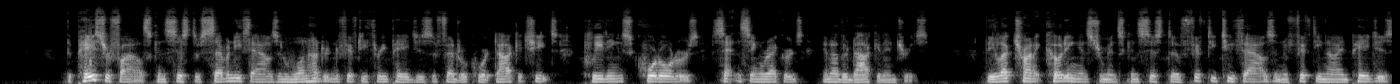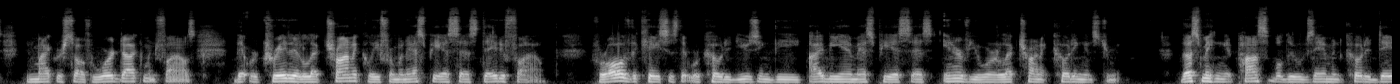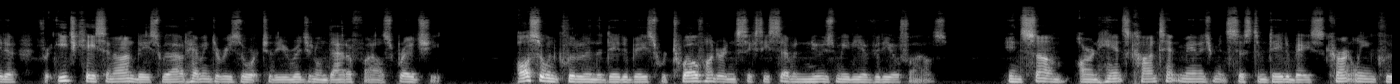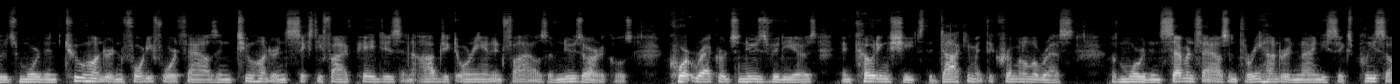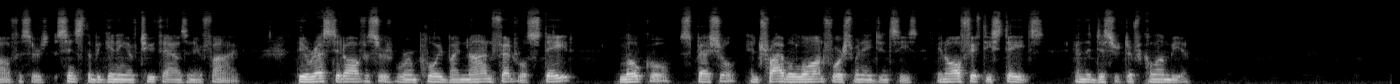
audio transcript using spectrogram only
The PACER files consist of 70,153 pages of federal court docket sheets, pleadings, court orders, sentencing records, and other docket entries. The electronic coding instruments consist of 52,059 pages in Microsoft Word document files that were created electronically from an SPSS data file for all of the cases that were coded using the IBM SPSS interviewer electronic coding instrument, thus making it possible to examine coded data for each case in OnBase without having to resort to the original data file spreadsheet. Also included in the database were 1,267 news media video files. In sum, our enhanced content management system database currently includes more than 244,265 pages and object-oriented files of news articles, court records, news videos, and coding sheets that document the criminal arrests of more than 7,396 police officers since the beginning of 2005. The arrested officers were employed by non-federal state, local, special, and tribal law enforcement agencies in all 50 states and the District of Columbia.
